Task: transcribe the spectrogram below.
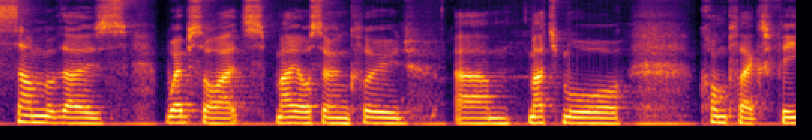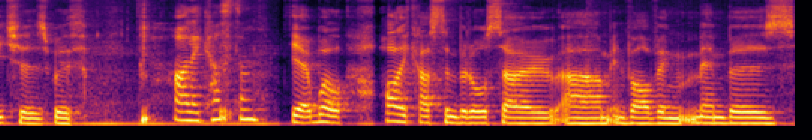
some of those websites may also include um, much more complex features with highly custom yeah, well, highly custom, but also um, involving members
